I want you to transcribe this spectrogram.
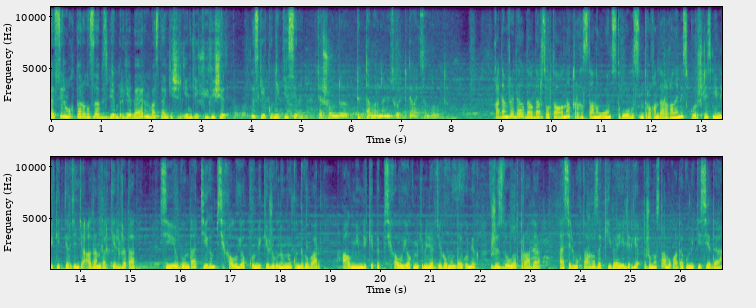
Әсел мұхтарқызы бізбен бірге бәрін бастан кешіргендей күй кешеді. Бізге көмектеседі. Жашоомду түп тамырынан өзгөрттү деп айтсам болот қадамжайдағы дағдарыс орталығына қырғызстанның оңтүстік облысының тұрғындары ғана емес көршілес мемлекеттерден де адамдар келіп жатады. Себебі бұнда тегін психологиялық көмекке жүгіну мүмкіндігі бар. Ал мемлекеттік психологиялық мекемелердегі мұндай көмек 100 доллар тұрады. Әсел мұхтарқызы кейбір әйелдерге жұмыс табуға да көмектеседі.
